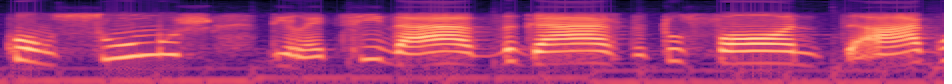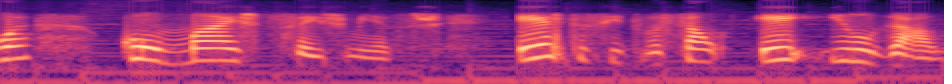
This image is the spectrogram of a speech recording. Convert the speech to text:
consumos de eletricidade, de gás, de telefone, de água, com mais de seis meses. Esta situação é ilegal.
